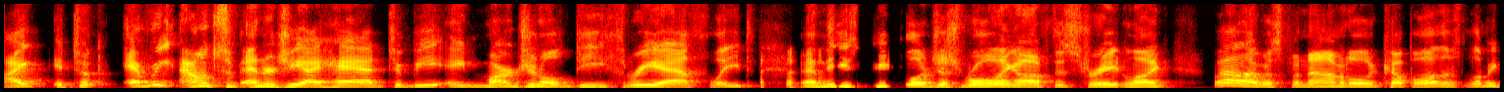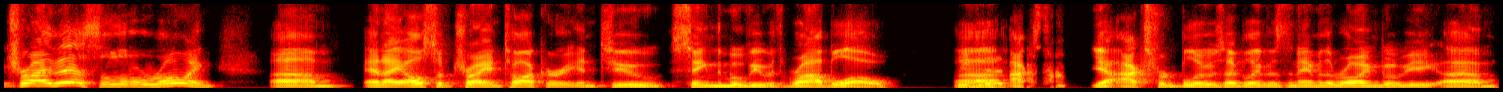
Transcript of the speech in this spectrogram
I it took every ounce of energy I had to be a marginal D3 athlete. And these people are just rolling off the street and like, well, I was phenomenal. A couple others. Let me try this, a little rowing. Um, and I also try and talk her into seeing the movie with Rob Lowe. Uh, Oxford, yeah, Oxford Blues, I believe is the name of the rowing movie. Um,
